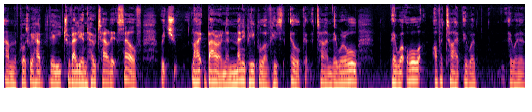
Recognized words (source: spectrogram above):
and of course, we had the Trevelyan Hotel itself, which, like Barran and many people of his ilk at the time, they were all they were all of a type. They were they were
